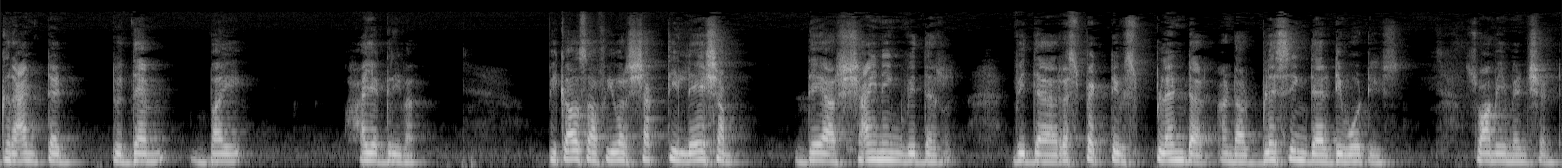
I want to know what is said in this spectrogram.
granted to them by Hayagriva. Because of your Shakti Lesham, they are shining with their with their respective splendor and are blessing their devotees. Swami mentioned.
